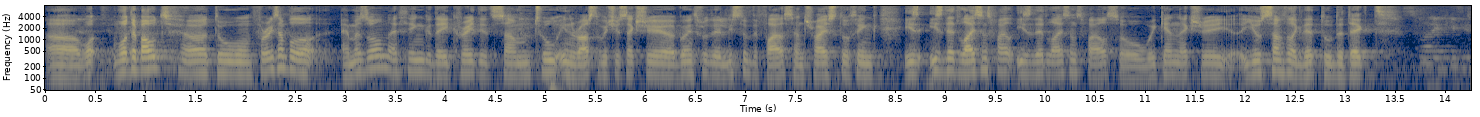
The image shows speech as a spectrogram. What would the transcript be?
Uh, what what about uh, to, for example, Amazon? I think they created some tool in Rust which is actually uh, going through the list of the files and tries to think is is that license file is that license file? So we can actually use something like that to detect. It's like if you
